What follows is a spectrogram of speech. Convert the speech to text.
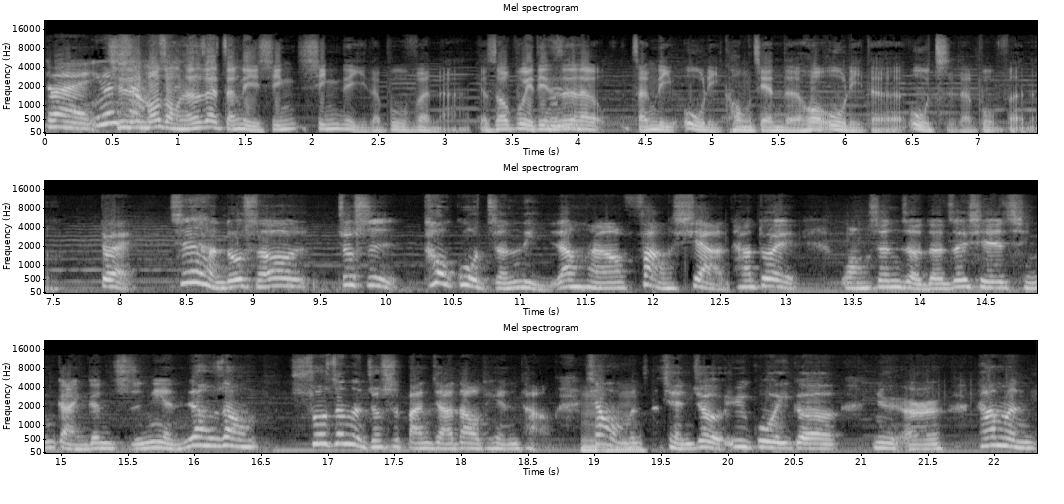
对，因为其实某种程度在整理心心理的部分呢、啊，有时候不一定是那个整理物理空间的或物理的物质的部分呢。对，其实很多时候就是透过整理，让他放下他对往生者的这些情感跟执念，要让。说真的，就是搬家到天堂。像我们之前就有遇过一个女儿，他们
